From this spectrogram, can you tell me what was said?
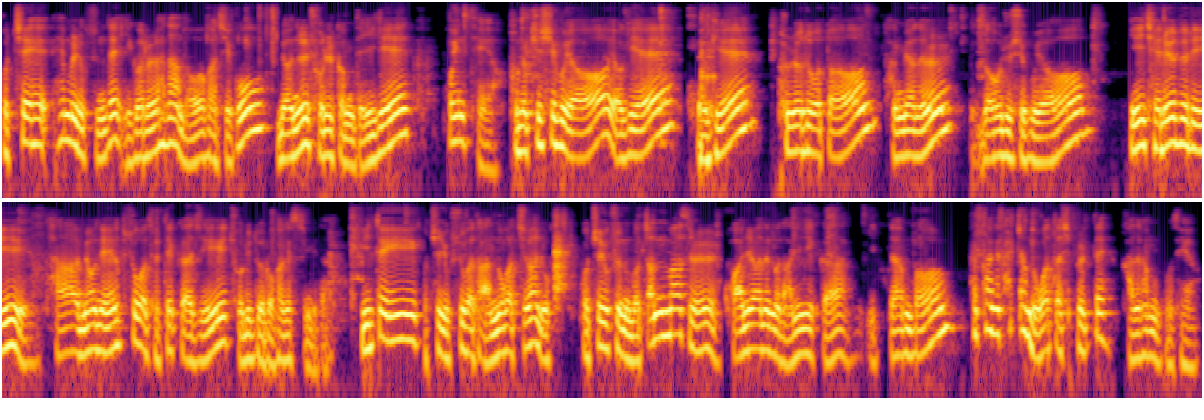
고체 해물 육수인데 이거를 하나 넣어 가지고 면을 졸일 겁니다. 이게 포인트예요. 불을 켜시고요. 여기에 여기에 불려두었던 당면을 넣어 주시고요. 이 재료들이 다 면에 흡수가 될 때까지 졸이도록 하겠습니다. 이때 이 고체 육수가 다 안 녹았지만 요- 고체 육수는 뭐 짠맛을 관여하는 건 아니니까 이때 한번 설탕이 살짝 녹았다 싶을 때 간을 한번 보세요.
